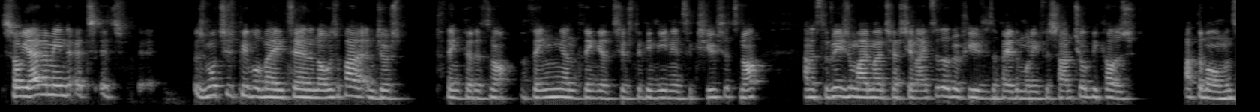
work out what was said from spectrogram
so yeah, I mean, it's it's as much as people may turn their nose about it and just think that it's not a thing and think it's just a convenience excuse, it's not. And it's the reason why Manchester United are refusing to pay the money for Sancho because at the moment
